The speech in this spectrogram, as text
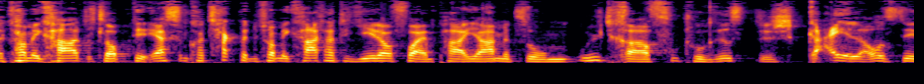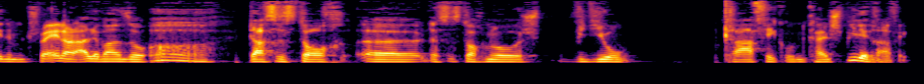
Atomic Heart, ich glaube, den ersten Kontakt mit Atomic Heart hatte jeder vor ein paar Jahren mit so einem ultra futuristisch geil aussehendem Trailer und alle waren so, oh, das ist doch, äh, das ist doch nur Videografik und kein Spielegrafik.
